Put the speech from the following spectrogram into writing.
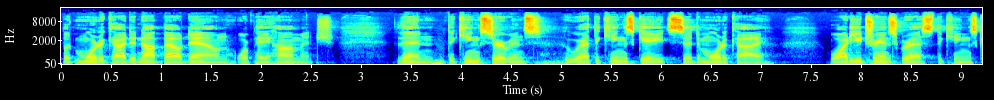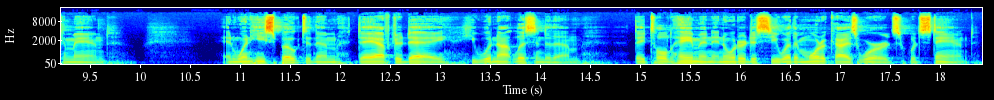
But Mordecai did not bow down or pay homage. Then the king's servants who were at the king's gate said to Mordecai, Why do you transgress the king's command? And when he spoke to them day after day, he would not listen to them. They told Haman in order to see whether Mordecai's words would stand,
